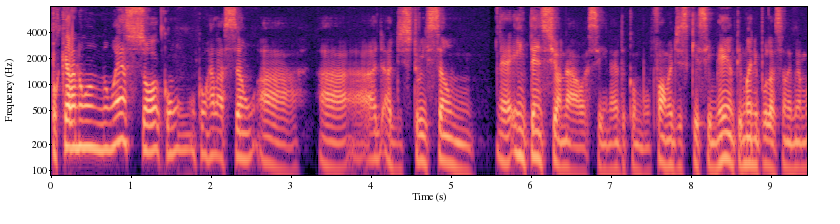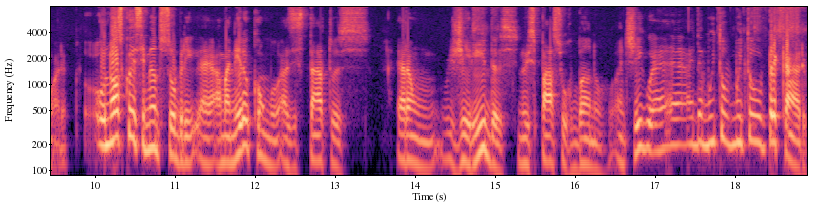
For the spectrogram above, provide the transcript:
porque ela não, não é só com, com relação à a, a, a, destruição é, intencional, assim, né, como forma de esquecimento e manipulação da memória. O nosso conhecimento sobre é, a maneira como as estátuas eram geridas no espaço urbano antigo é, é ainda muito, muito precário.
